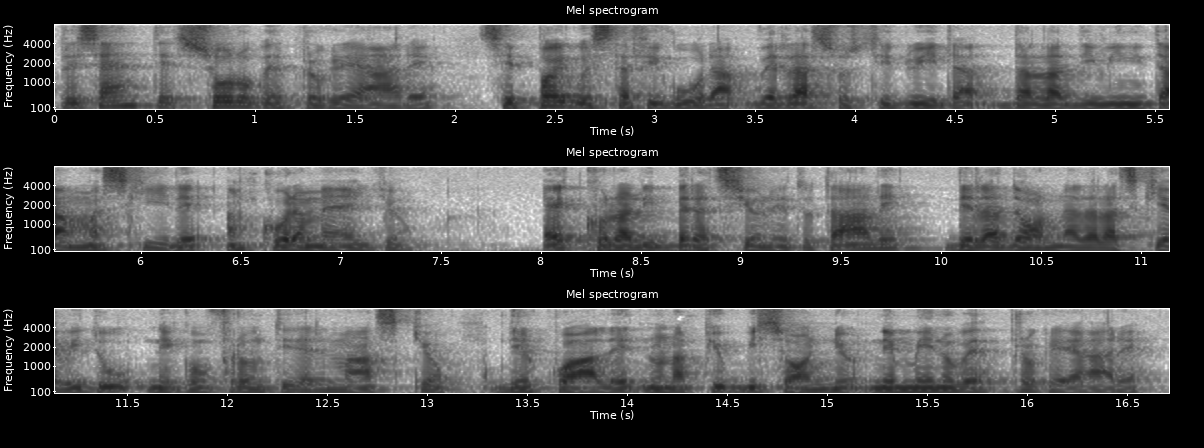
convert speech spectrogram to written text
presente solo per procreare. Se poi questa figura verrà sostituita dalla divinità maschile, ancora meglio. Ecco la liberazione totale della donna dalla schiavitù nei confronti del maschio, del quale non ha più bisogno nemmeno per procreare.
